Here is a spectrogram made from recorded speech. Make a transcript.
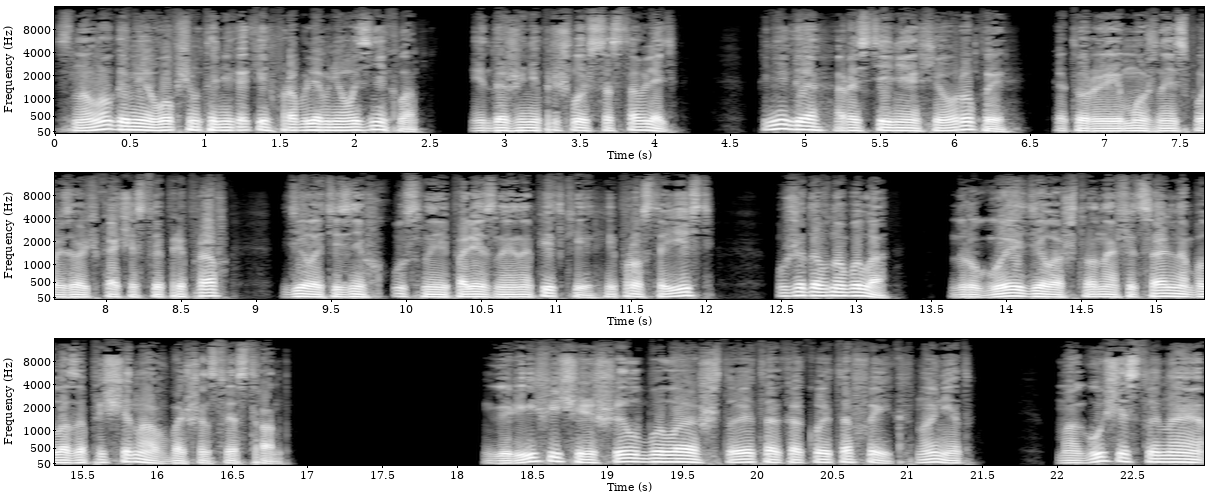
С налогами, в общем-то, никаких проблем не возникло, и даже не пришлось составлять. Книга о растениях Европы, которые можно использовать в качестве приправ, делать из них вкусные и полезные напитки и просто есть, уже давно была. Другое дело, что она официально была запрещена в большинстве стран. Грифич решил было, что это какой-то фейк, но нет. Могущественная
